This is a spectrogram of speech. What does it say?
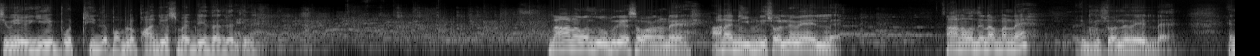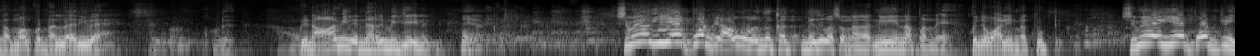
சிவயோகியை போற்றி இந்த பொம்பளை பாஞ்சு வருஷமாக இப்படியே தான் கற்று நானும் வந்து உபதேசம் வாங்கினேன். ஆனால் நீ இப்படி சொல்லவே இல்லை. நானும் வந்து என்ன பண்ணேன்? இப்படி சொல்லவே இல்லை. எங்கள் அம்மாவுக்கு ஒரு நல்ல அறிவை. கொடு. அப்படின்னு ஆவியில் நிரம்பி ஜெயினு சிவயோகியே போற்றி. அவங்க வந்து கத் மெதுவாக சொன்னாங்க. நீ என்ன பண்ண? கொஞ்சம் வாலியமை கூப்பிட்டு சிவயோகியே போற்றி.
